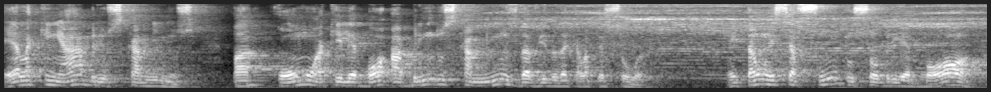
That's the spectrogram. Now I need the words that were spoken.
ela quem abre os caminhos como aquele ebó abrindo os caminhos da vida daquela pessoa. Então esse assunto sobre ebó,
